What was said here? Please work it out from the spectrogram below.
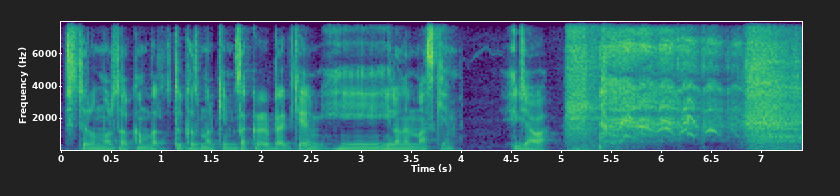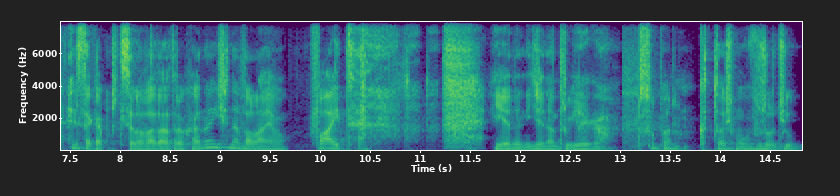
w stylu Mortal Kombat, tylko z Markiem Zuckerbergiem i Elonem Muskiem. I działa. Jest taka pikselowata trochę, no i się nawalają. Fight. Jeden idzie na drugiego. Super. Ktoś mu wrzucił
